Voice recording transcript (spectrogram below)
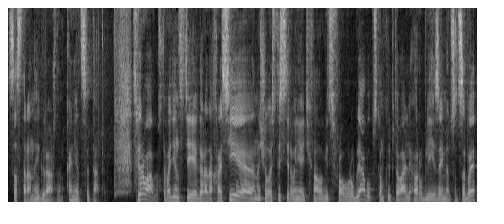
со стороны граждан. Конец цитаты. С 1 августа в 11 городах России началось тестирование технологий цифрового рубля. Выпуском криптовалют займется ЦБ,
